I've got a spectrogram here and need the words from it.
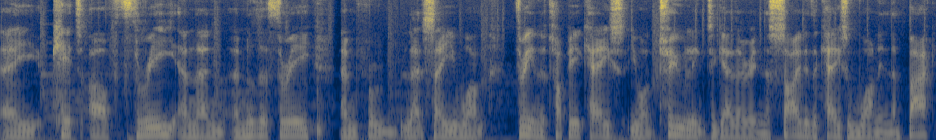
a kit of three and then another three and for let's say you want three in the top of your case you want two linked together in the side of the case and one in the back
